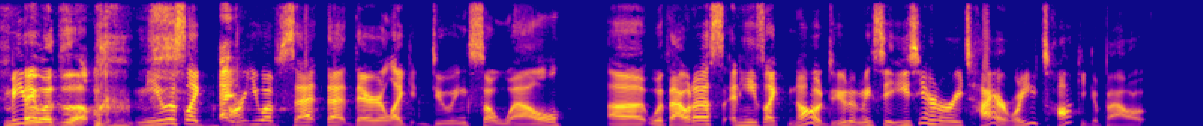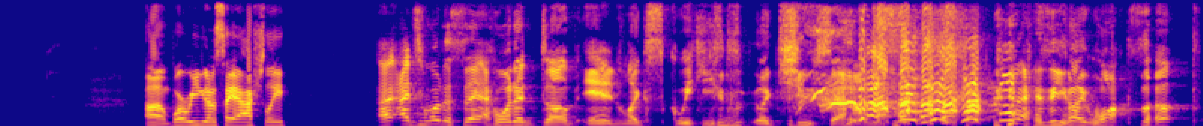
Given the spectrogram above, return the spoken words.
Mew, hey, what's up? Mew is like, aren't you upset that they're like doing so well uh, without us? And he's like, no, dude, it makes it easier to retire. What are you talking about? Um, what were you gonna say, Ashley? I, I just want to say I want to dub in like squeaky like shoe sounds as he like walks up.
